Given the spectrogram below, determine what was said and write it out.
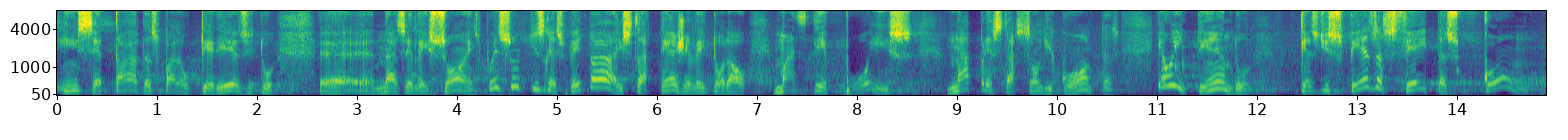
encetadas para obter êxito eh, nas eleições, pois isso diz respeito à estratégia eleitoral. Mas depois, na prestação de contas, eu entendo que as despesas feitas com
